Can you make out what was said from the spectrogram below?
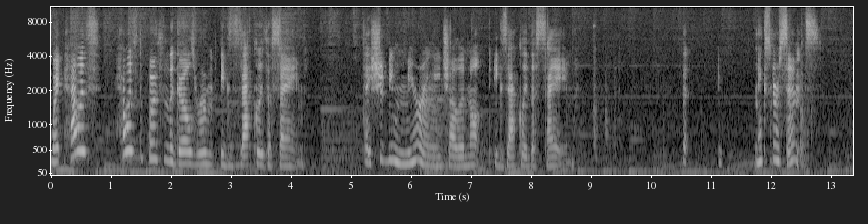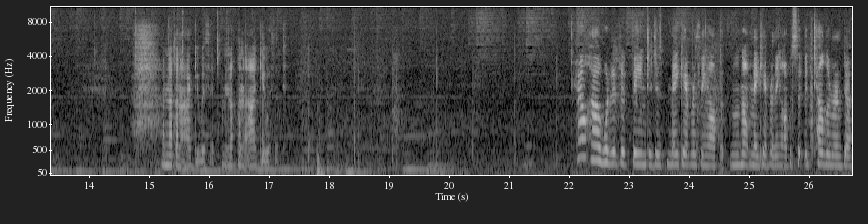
Wait, how is the, girls' room exactly the same? They should be mirroring each other, not exactly the same. That it makes no sense. I'm not gonna argue with it. I'm not gonna argue with it. How hard would it have been to just make everything op- not make everything opposite, but tell the room to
